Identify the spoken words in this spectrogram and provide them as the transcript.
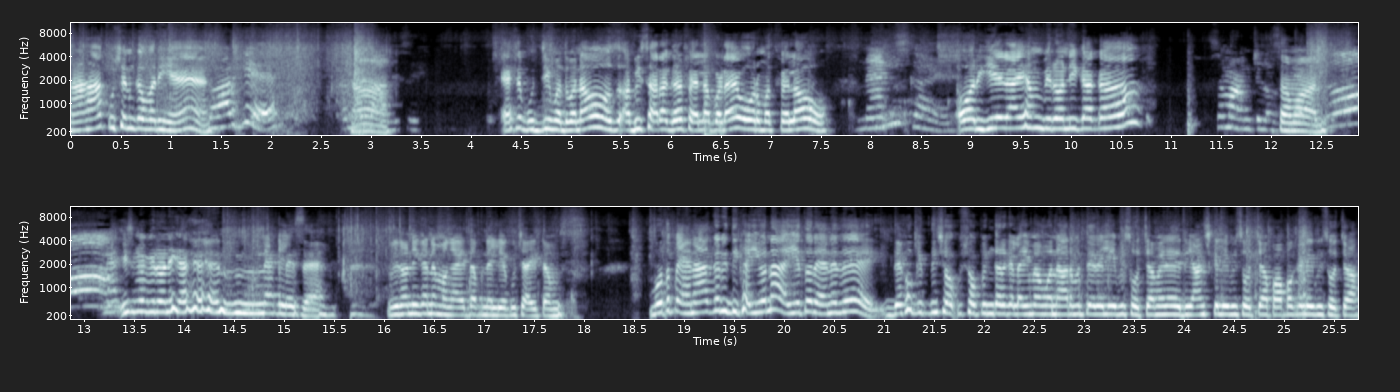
हाँ हाँ कुशन कवर ही है। बाहर के है। ऐसे बुज्जी मत बनाओ अभी सारा घर फैला पड़ा है और मत फैलाओ। नेक्स्ट का है और ये लाए हम विरोनिका का सामान चलो। सामान। इसमें विरोनिका के नेकलेस है। विरोनिका ने मंगाए थे अपने लिए कुछ आइटम्स वो तो पहना कर ही दिखाइयो ना ये तो रहने दे। देखो कितनी शॉप शॉपिंग करके लाई मैं मनार में तेरे लिए भी सोचा मैंने रियांश के लिए भी सोचा पापा के लिए भी सोचा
